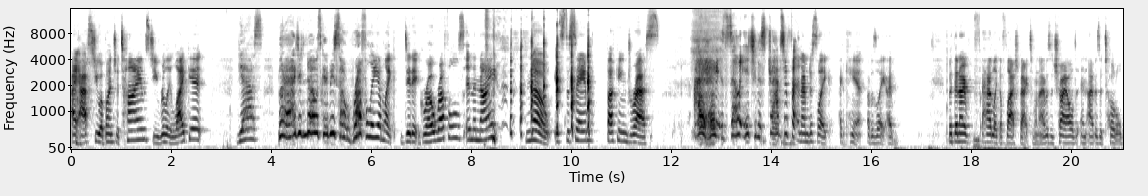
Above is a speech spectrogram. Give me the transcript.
I asked you a bunch of times, do you really like it? Yes." But I didn't know it was gonna be so ruffly. I'm like, did it grow ruffles in the night? no, it's the same fucking dress. I hate it's so itchy. The straps are fun. And I'm just like, I can't. I was like, I. But then I had like a flashback to when I was a child and I was a total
